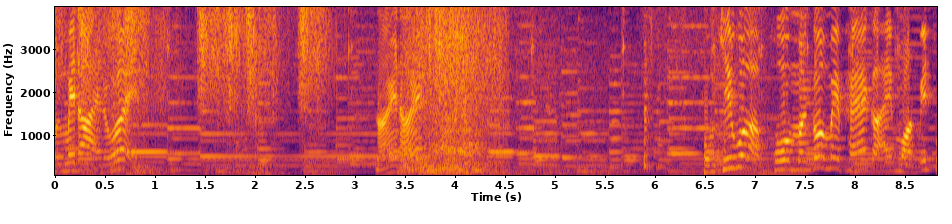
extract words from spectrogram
มึงไม่ได้นะเว้ย ไหนไหนผมคิดว่าโพมมันก็ไม่แพ้กับไอมอดมิดโฟ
